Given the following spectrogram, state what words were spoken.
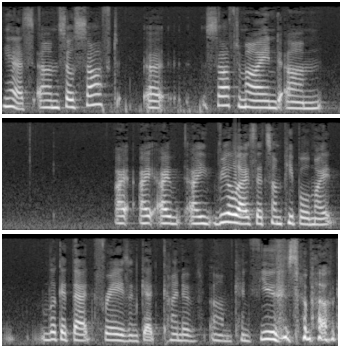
yes, um, so soft, uh, soft mind. Um, I, I, I, I realize that some people might look at that phrase and get kind of um, confused about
